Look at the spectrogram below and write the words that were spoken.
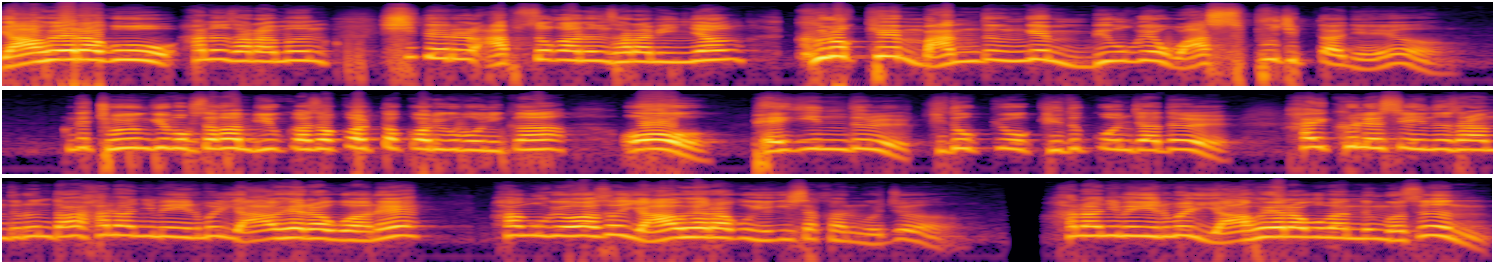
야훼라고 하는 사람은 시대를 앞서가는 사람인 양 그렇게 만든 게 미국의 와스프 집단이에요. 근데 조영규 목사가 미국 가서 껄떡거리고 보니까 어 백인들 기독교 기득권자들 하이 클래스에 있는 사람들은 다 하나님의 이름을 야훼라고 하네. 한국에 와서 야훼라고 얘기 시작하는 거죠. 하나님의 이름을 야훼라고 만든 것은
